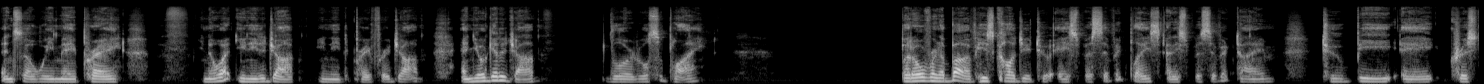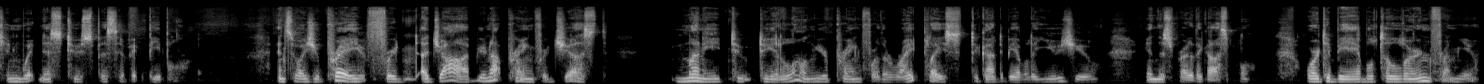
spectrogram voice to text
And so we may pray you know what? You need a job. You need to pray for a job. And you'll get a job. The Lord will supply. But over and above, He's called you to a specific place at a specific time to be a Christian witness to specific people. And so as you pray for a job, you're not praying for just money to, to get along. You're praying for the right place to God to be able to use you in the spread of the gospel or to be able to learn from you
